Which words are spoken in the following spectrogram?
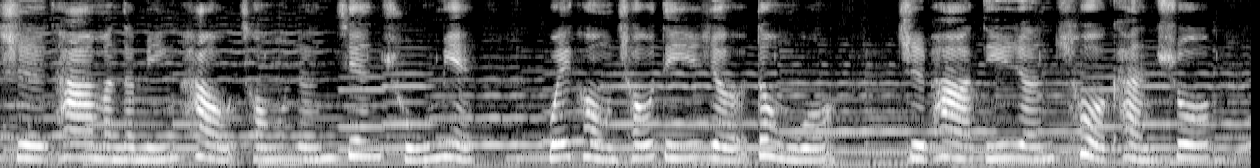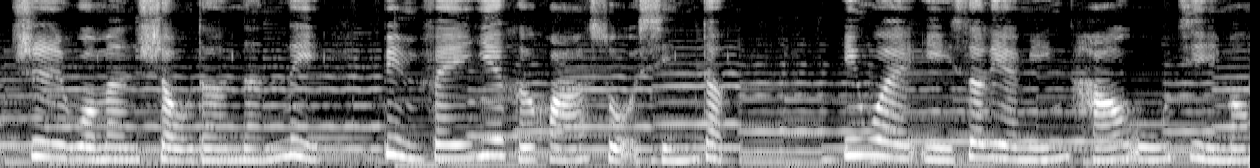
使他们的名号从人间除灭。唯恐仇敌惹动我，只怕敌人错看，说是我们手的能力，并非耶和华所行的。因为以色列民毫无计谋，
